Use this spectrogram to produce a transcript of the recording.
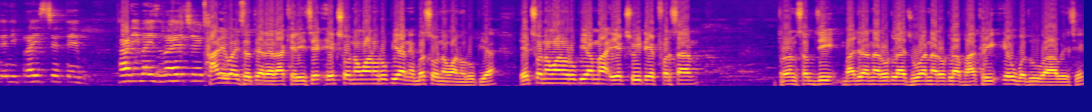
તેની પ્રાઇસ છે તે થાળી વાઇઝ રહે છે થાળી વાઇઝ અત્યારે રાખેલી છે. એકસો નવ્વાણું રૂપિયા અને બસો નવ્વાણું રૂપિયા. એકસો નવ્વાણું રૂપિયામાં એક સ્વીટ એક ફરસાણ ત્રણ સબ્જી બાજરાના રોટલા જુવારના રોટલા ભાખરી એવું બધું આવે છે.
